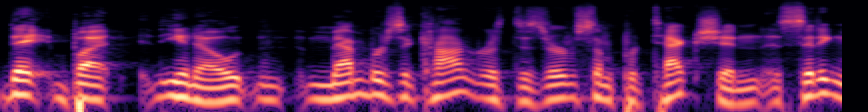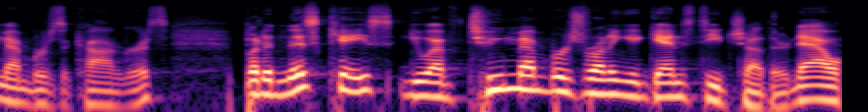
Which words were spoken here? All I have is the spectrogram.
they, but you know, members of Congress deserve some protection, sitting members of Congress. But in this case, you have two members running against each other. Now,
